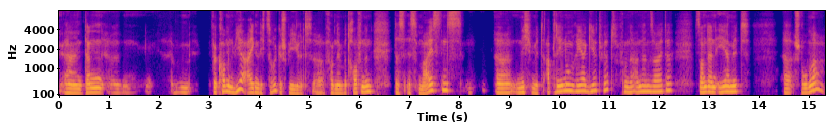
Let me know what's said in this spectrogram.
äh, dann äh, bekommen wir eigentlich zurückgespiegelt äh, von den Betroffenen, dass es meistens äh, nicht mit Ablehnung reagiert wird von der anderen Seite, sondern eher mit äh, Stromer,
